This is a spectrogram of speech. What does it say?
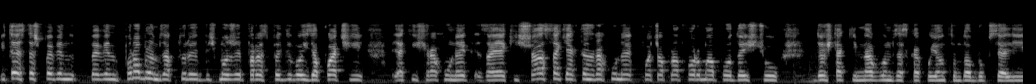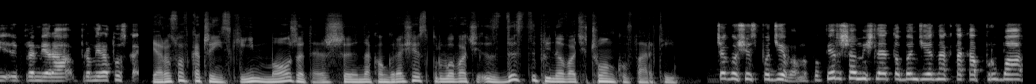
I to jest też pewien, pewien problem, za który być może Prawo Sprawiedliwość zapłaci jakiś rachunek za jakiś czas, tak jak ten rachunek płaciła Platforma po odejściu dość takim nagłym, zaskakującym do Brukseli premiera premiera, premiera Tuska. Jarosław Kaczyński może też na kongresie spróbować zdyscyplinować członków partii czego się spodziewam? No po pierwsze, myślę, to będzie jednak taka próba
